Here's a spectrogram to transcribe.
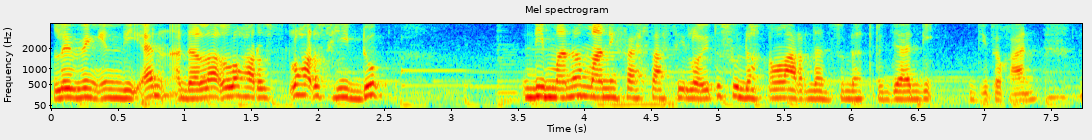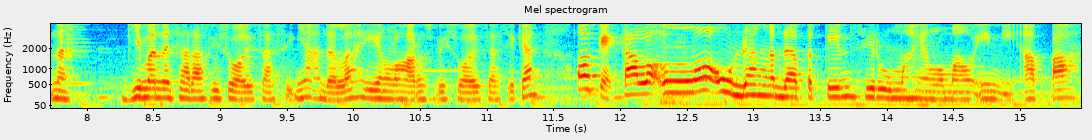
Living in the end adalah lo harus lo harus hidup di mana manifestasi lo itu sudah kelar dan sudah terjadi gitu kan. Nah gimana cara visualisasinya adalah yang lo harus visualisasikan. Oke, okay, kalau lo udah ngedapetin si rumah yang lo mau ini, apa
